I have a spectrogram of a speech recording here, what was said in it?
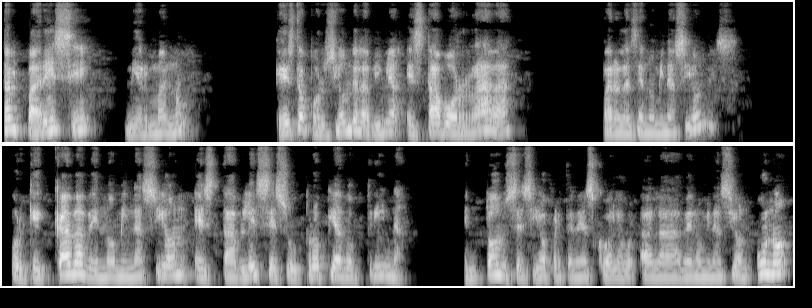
Tal parece, mi hermano, que esta porción de la Biblia está borrada para las denominaciones, porque cada denominación establece su propia doctrina. Entonces, si yo pertenezco a la, a la denominación 1,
